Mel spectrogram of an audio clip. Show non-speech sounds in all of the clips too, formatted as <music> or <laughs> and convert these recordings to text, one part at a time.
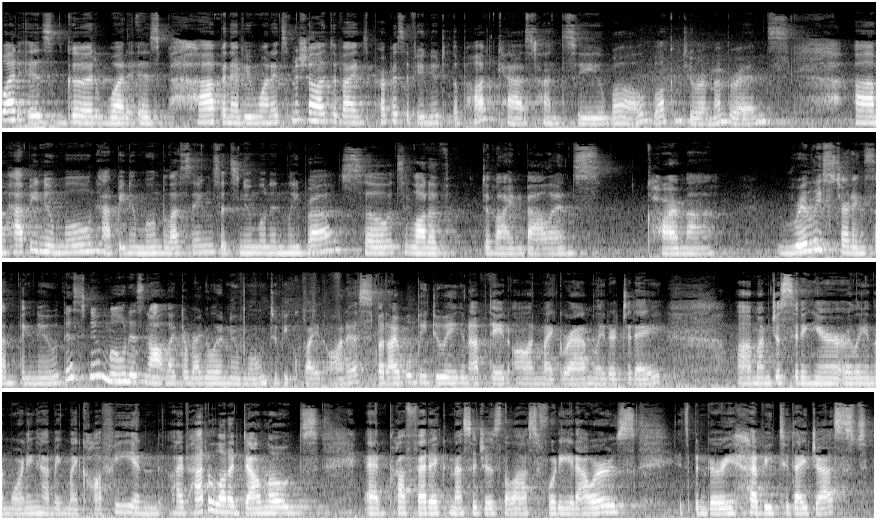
What is good? What is poppin', everyone? It's Michelle at Divine's Purpose. If you're new to the podcast, Huntsy, well, welcome to Remembrance. Um, happy new moon, happy new moon blessings. It's new moon in Libra, so it's a lot of divine balance, karma, really starting something new. This new moon is not like a regular new moon, to be quite honest, but I will be doing an update on my gram later today. Um, I'm just sitting here early in the morning having my coffee, and I've had a lot of downloads and prophetic messages the last 48 hours. It's been very heavy to digest.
